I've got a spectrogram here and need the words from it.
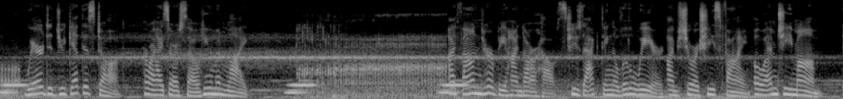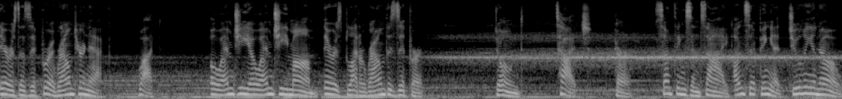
Where did you get this dog? Her eyes are so human-like. I found her behind our house. She's acting a little weird. I'm sure she's fine. OMG mom, there is a zipper around her neck. What? OMG OMG mom, there is blood around the zipper. Don't touch her. Something's inside. Unzipping it. Julian O.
